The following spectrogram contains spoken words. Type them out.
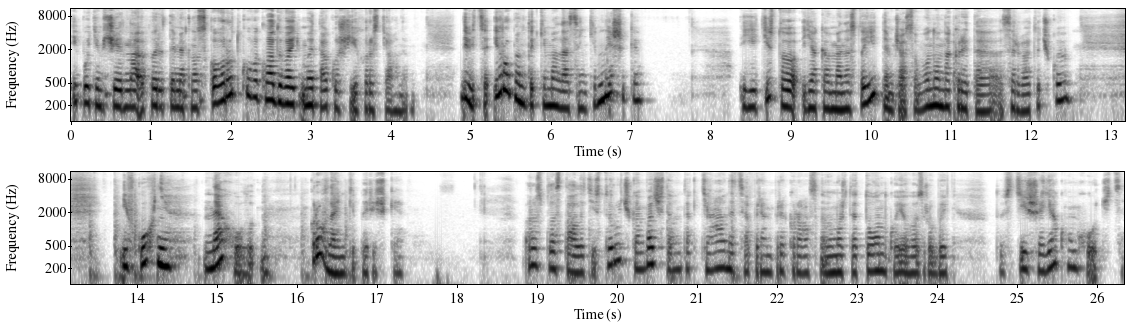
І потім ще на, перед тим, як на сковородку викладувати, ми також їх розтягнемо. Дивіться, і робимо такі малесенькі мнишики. І тісто, яке в мене стоїть тим часом, воно накрите серветочкою. І в кухні не холодно. Кругленькі пиріжки. Розпластали тісто ручками, бачите, воно так тягнеться прям прекрасно. Ви можете тонко його зробити, товстіше, як вам хочеться.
